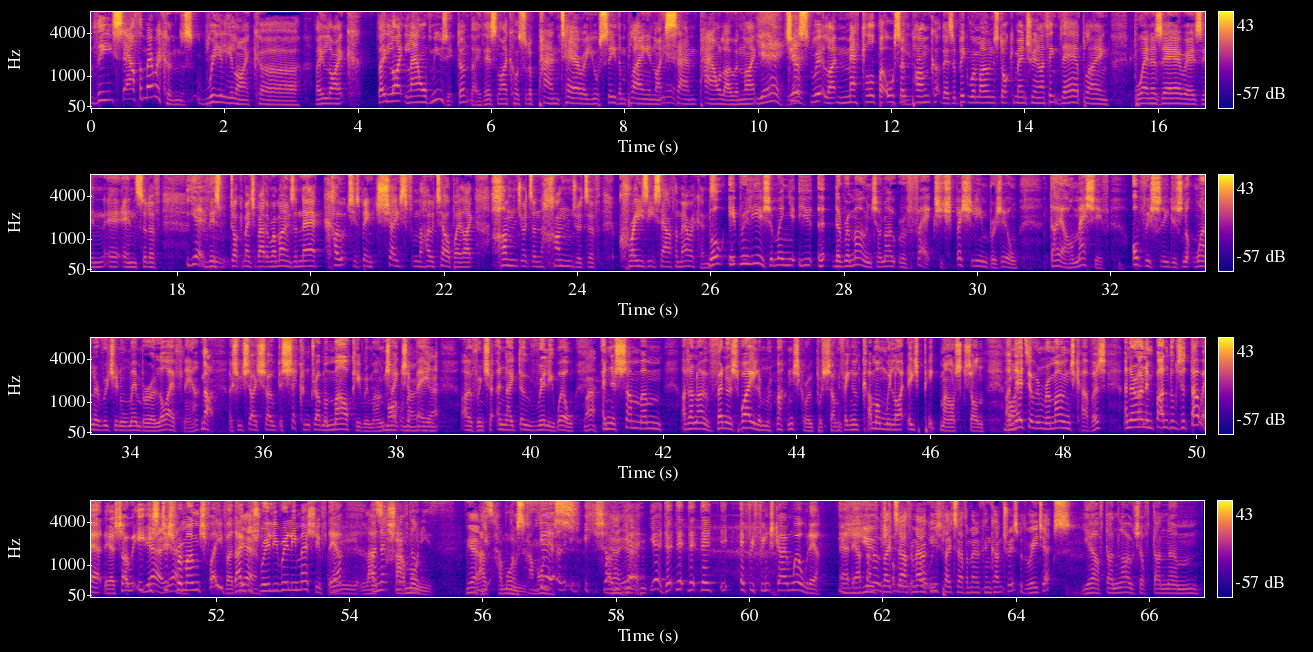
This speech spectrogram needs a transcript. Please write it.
the South Americans really like uh, they like they like loud music, don't they? There's like a sort of Pantera. You'll see them playing in like San Paulo and like Yeah, just re- like metal, but also punk. There's a big Ramones documentary, and I think they're playing Buenos Aires in in sort of Yeah. this documentary about the Ramones, and their coach is being chased from the hotel by like hundreds and hundreds of crazy South Americans. Well, it really is. I mean, you, you, uh, the Ramones, I know a fact, especially in Brazil, they are massive. Obviously, there's not one original member alive now. No. As we say, so the second drummer, Marky Ramone, Mark takes Ramone, a band yeah. over and, and they do really well. Wow. And there's some, um, I don't know, Venezuelan Ramones group or something who come on with like these pig masks on. And they're doing Ramones covers and they're earning bundles of dough out there. So it, Yeah, it's just yeah. Ramones fever. They Yeah. was really, really massive there. Hey, And Las that's left on- Harmonies. Yeah. Las Harmonies. Las yeah, Harmonies. uh, it- so Yeah, yeah, yeah. yeah, they- they- they- they- everything's going well there. out there. I don't know You've played South America. You've played South American countries with Rejects. Yeah, I've done loads. I've done um,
